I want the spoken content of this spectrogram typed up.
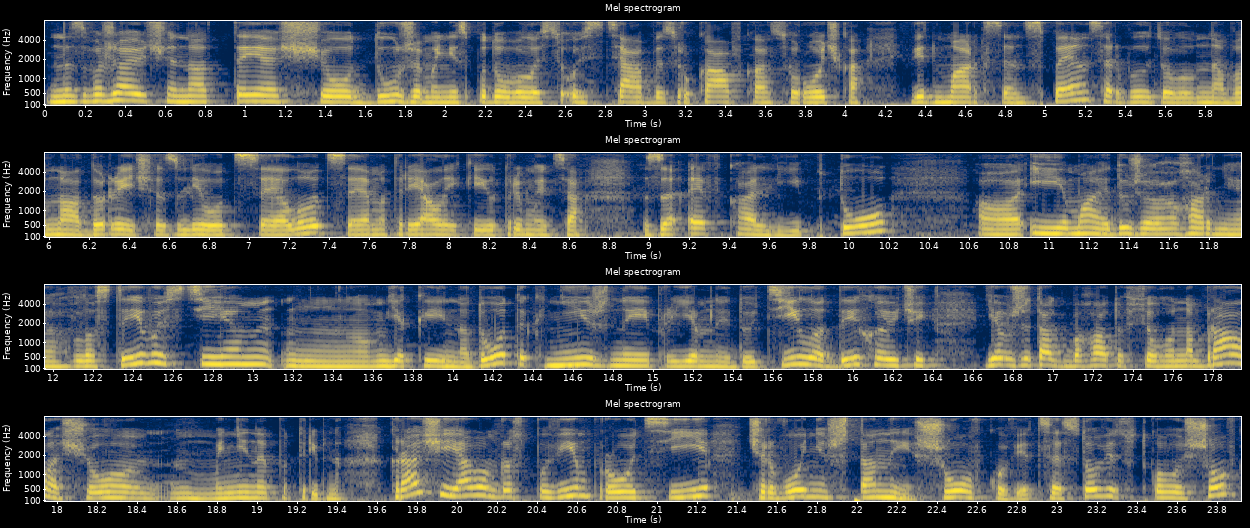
Незважаючи на те, що дуже мені сподобалась ось ця безрукавка сорочка від Marks Spencer, виготовлена вона, до речі, з ліоцело. Це матеріал, який отримується з евкаліпту. І має дуже гарні властивості, м'який на дотик, ніжний, приємний до тіла, дихаючий. Я вже так багато всього набрала, що мені не потрібно. Краще я вам розповім про ці червоні штани, шовкові. Це 100% шовк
